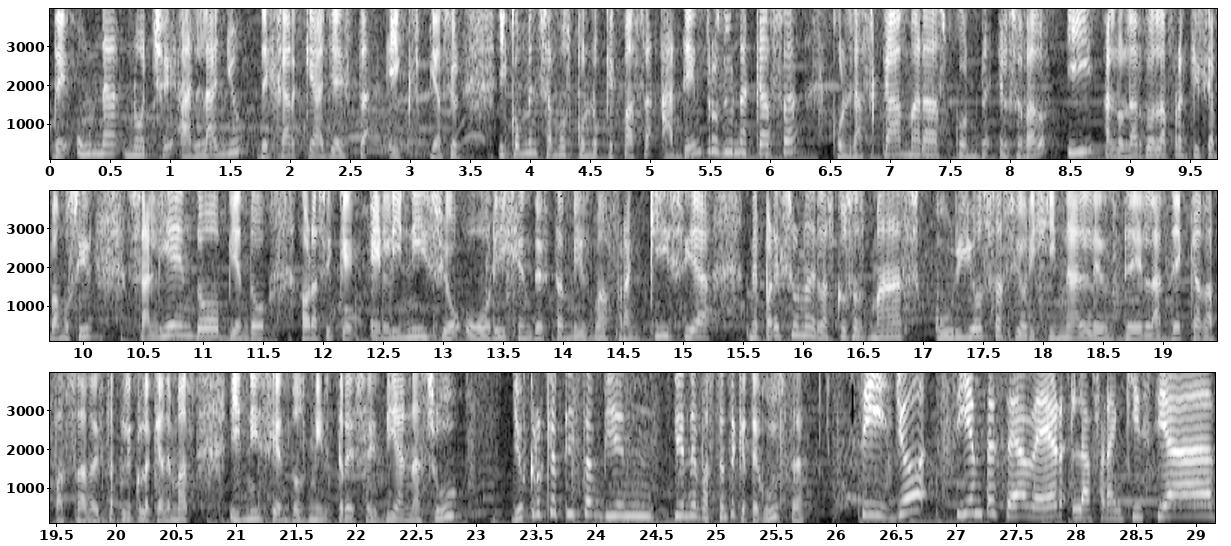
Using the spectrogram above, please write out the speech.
de una noche al año dejar que haya esta expiación. Y comenzamos con lo que pasa adentro de una casa, con las cámaras, con el cerrado y a lo largo de la franquicia vamos a ir saliendo, viendo ahora sí que el inicio o origen de esta misma franquicia. Me parece una de las cosas más curiosas y originales de la década pasada. Esta película que además inicia en 2013, Diana Su. Yo creo que a ti también tiene bastante que te gusta. Sí, yo sí empecé a ver la franquicia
